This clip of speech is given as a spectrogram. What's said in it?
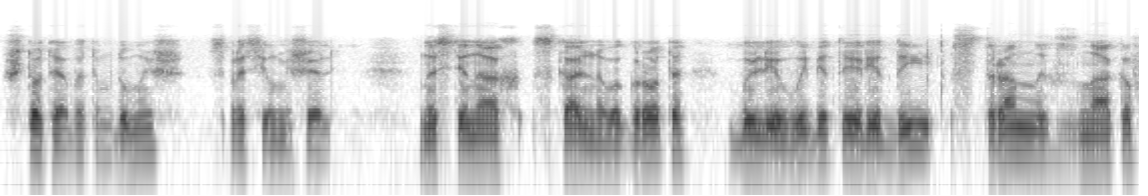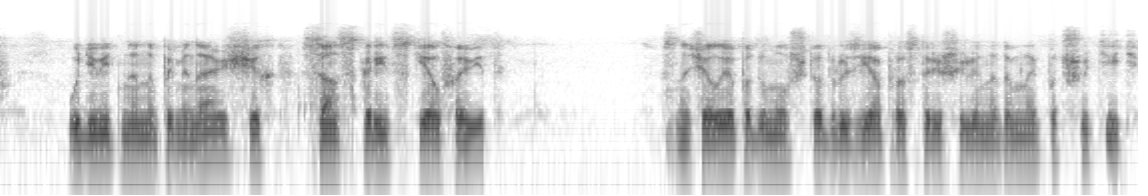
«Что ты об этом думаешь?» — спросил Мишель. На стенах скального грота были выбиты ряды странных знаков, удивительно напоминающих санскритский алфавит. Сначала я подумал, что друзья просто решили надо мной подшутить,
